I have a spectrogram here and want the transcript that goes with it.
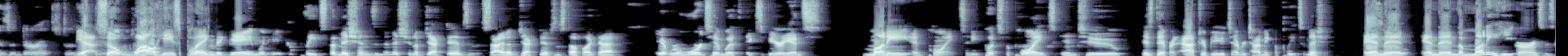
his endurance? To Yeah, so while he's playing the game, when he completes the missions and the mission objectives and the side objectives and stuff like that, it rewards him with experience, money, and points. And he puts the points into his different attributes every time he completes a mission. And So- then and then the money he earns is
